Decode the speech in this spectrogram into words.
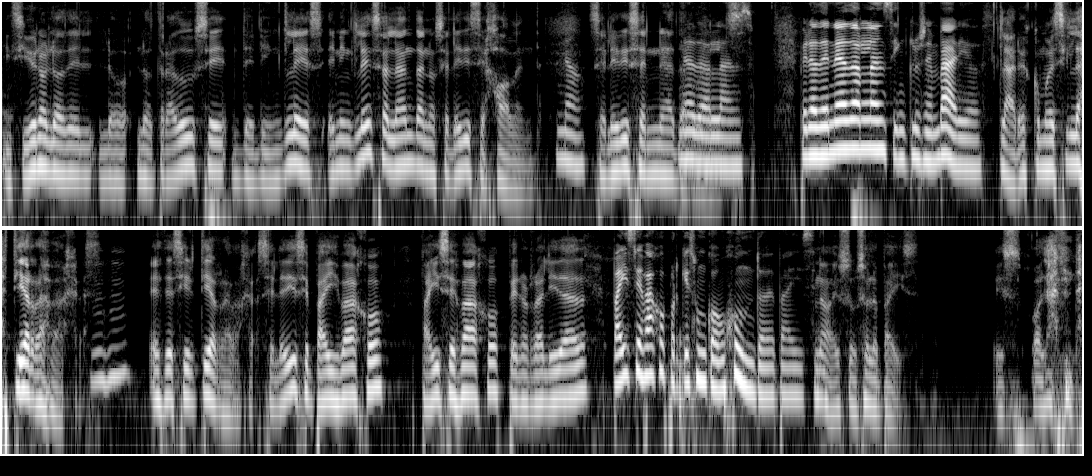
Y si uno lo, del- lo, lo traduce del inglés, en inglés a Holanda no se le dice Holland, No, se le dice Netherlands. Netherlands. Pero de Netherlands incluyen varios. Claro, es como decir las tierras bajas, es decir, tierra baja. Se le dice País Bajo, Países Bajos, pero en realidad Países Bajos porque es un conjunto de países. no, es un solo país. Es Holanda,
